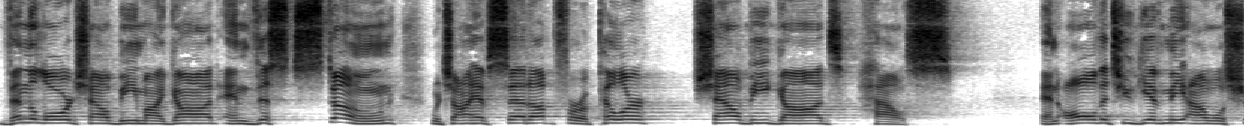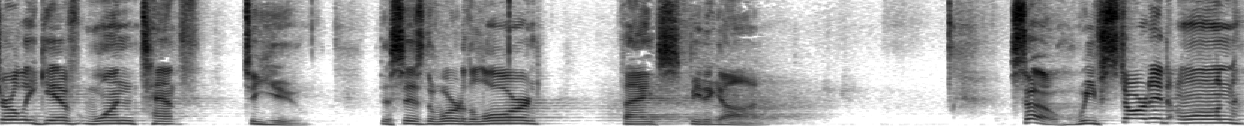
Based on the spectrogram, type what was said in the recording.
Then the Lord shall be my God, and this stone which I have set up for a pillar shall be God's house. And all that you give me, I will surely give one tenth to you. This is the word of the Lord. Thanks be to God. So, we've started on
